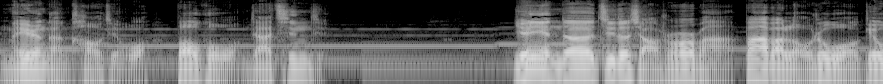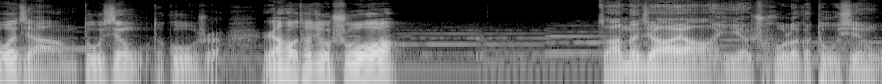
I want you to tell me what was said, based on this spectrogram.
没人敢靠近我，包括我们家亲戚。隐隐的记得小时候吧，爸爸搂着我给我讲杜心武的故事，然后他就说：“咱们家呀也出了个杜心武，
